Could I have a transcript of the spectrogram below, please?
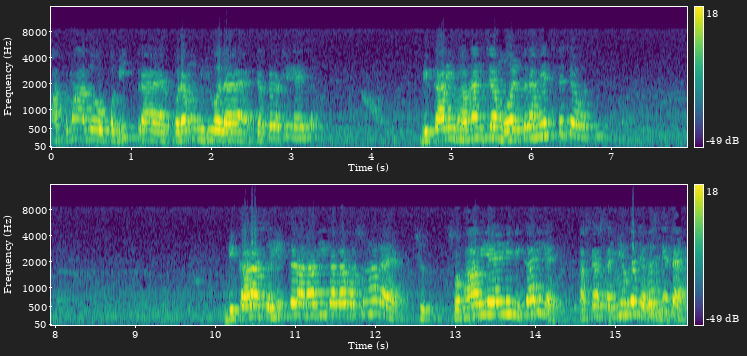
आत्मा जो पवित्र आहे परम उज्ज्वल आहे त्याचं लक्ष घ्यायचं. विकारी भावनांच्या मळ तर आहेच त्याच्यावर. विकारासहित तर अनाधिकालापासून आलाय. स्वभावी आहे आणि विकारी आहे. असा संयोग व्यवस्थेत आहे.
